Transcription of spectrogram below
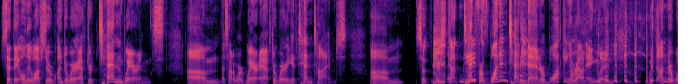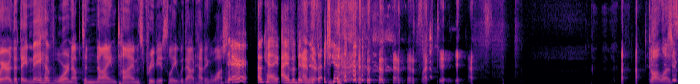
said they only wash their underwear after 10 wearings. Um, that's not a word. Wear after wearing it 10 times. Um, so there's got 10 for one in 10 men are walking around England with underwear that they may have worn up to nine times previously without having washed. There, okay, I have a business they're- idea. It's like, yes. Call us.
